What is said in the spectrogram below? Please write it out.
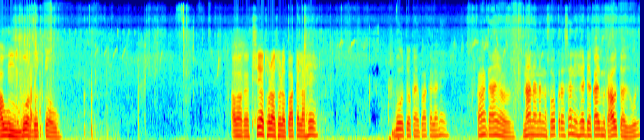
આવું હું બોર ગોતતો આવું. આવા કંઈક છે થોડા થોડા પાકેલા છે બહુ તો કાંઈ પાકેલા નહીં. કારણ કે અહીંયા નાના નાના છોકરા છે ને હેડે કાંઈ આવતા જ હોય.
